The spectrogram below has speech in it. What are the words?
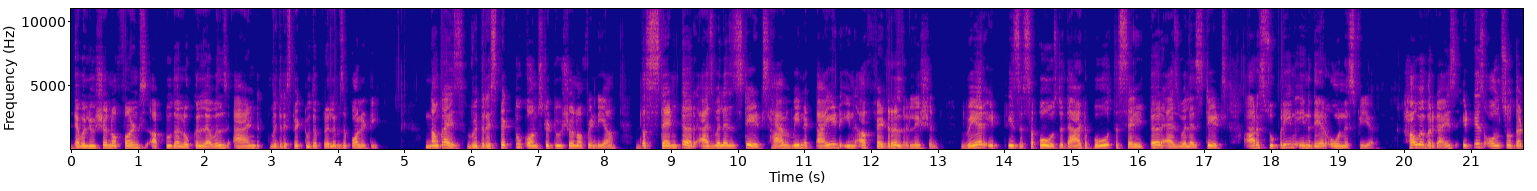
devolution of funds up to the local levels and with respect to the prelims polity. Now guys, with respect to Constitution of India, the center as well as states have been tied in a federal relation where it is supposed that both center as well as states are supreme in their own sphere. However, guys, it is also the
